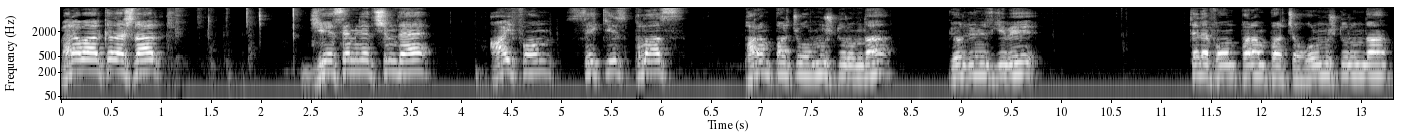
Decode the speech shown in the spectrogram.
Merhaba arkadaşlar. GSM iletişimde iPhone 8 Plus paramparça olmuş durumda. Gördüğünüz gibi telefon paramparça olmuş durumda.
